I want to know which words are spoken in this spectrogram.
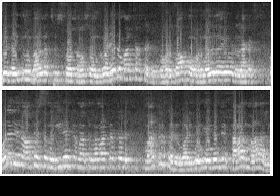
మీరు రైతులను బాగా చూసుకోవాల్సిన అవసరం ఉంది. వాడు ఏదో మాట్లాడతాడు. ఒకడు పాపం వాడు మందు తాగేవాడు అక్కడ ఒరే నేను ఆఫీసర్ని ఈడేంటర్ నాతో ఇలా మాట్లాడతాడు? మాట్లాడతాడు. వాడికి ఏంటంటే తరాలు మారాలి.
